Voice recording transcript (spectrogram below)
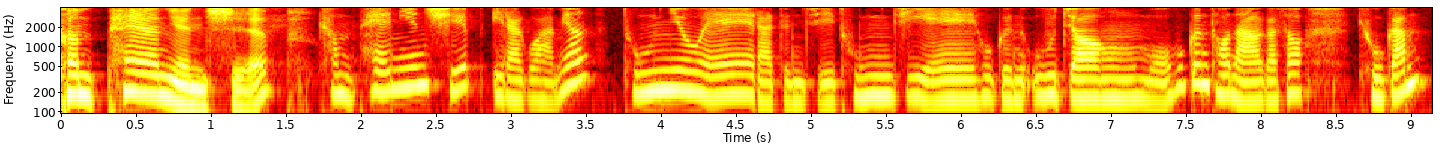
Companionship. companionship이라고 하면 동료애라든지 동지애 혹은 우정 뭐 혹은 더 나아가서 교감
